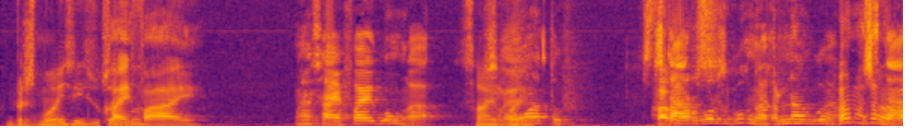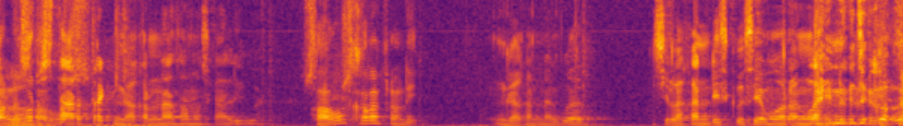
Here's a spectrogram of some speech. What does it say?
Hampir semuanya sih suka gue. Sci-fi. Nah, sci-fi gue nggak. Sci-fi. Semua tuh. Star Star, Wars? Wars, gue nggak kena gue. Ah, Star Wars, Star Star? Trek nggak kena sama sekali gue. Star Wars keren kali. Nggak kena gue. Silakan diskusi sama orang lain aja kalau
